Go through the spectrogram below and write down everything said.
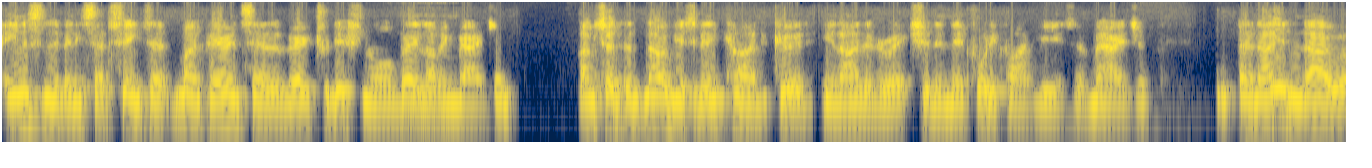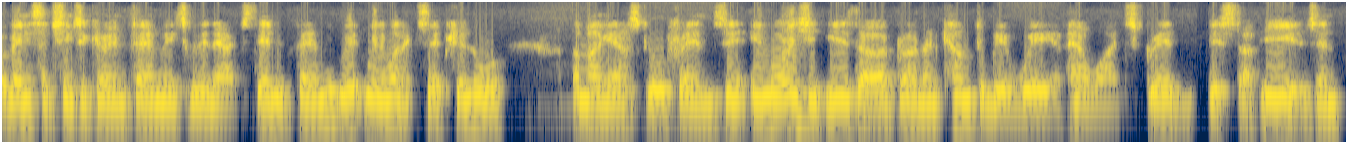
innocent of any such things. My parents had a very traditional, very loving marriage, and I'm certain that no abuse of any kind occurred in either direction in their 45 years of marriage. And I didn't know of any such things occurring in families within our extended family, with, with one exception, or among our school friends. In, in, more recent years, though, I've grown uncomfortably aware of how widespread this stuff is. And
